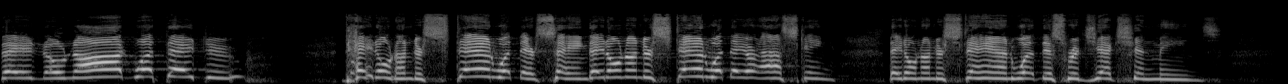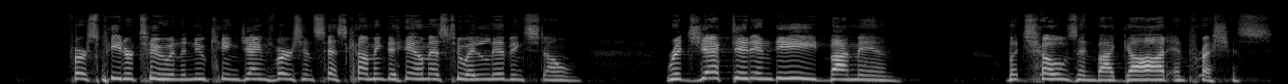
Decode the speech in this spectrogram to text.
They know not what they do. They don't understand what they're saying. They don't understand what they are asking. They don't understand what this rejection means. First Peter 2 in the New King James Version says, coming to him as to a living stone, rejected indeed by men, but chosen by God and precious.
